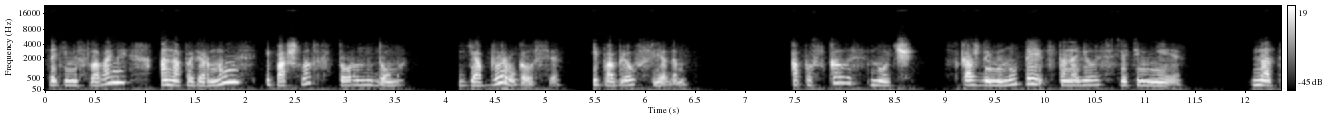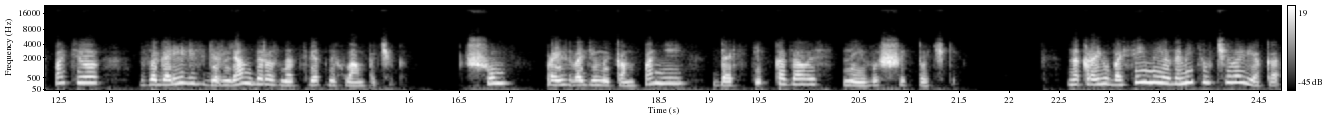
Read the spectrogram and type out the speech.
С этими словами она повернулась и пошла в сторону дома. Я выругался и побрел следом. Опускалась ночь. С каждой минутой становилось все темнее. Над патио загорелись гирлянды разноцветных лампочек. Шум, производимый компанией, достиг, казалось, наивысшей точки. На краю бассейна я заметил человека,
